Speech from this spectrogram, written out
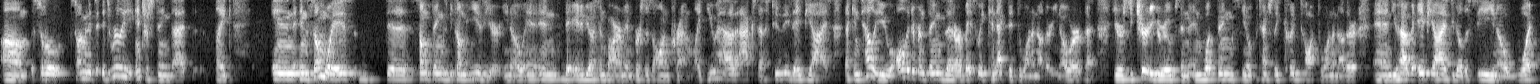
Um, so so I mean it's it's really interesting that like in in some ways the some things become easier, you know, in, in, the AWS environment versus on-prem. Like you have access to these APIs that can tell you all the different things that are basically connected to one another, you know, or that your security groups and, and what things, you know, potentially could talk to one another. And you have APIs to be able to see, you know, what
